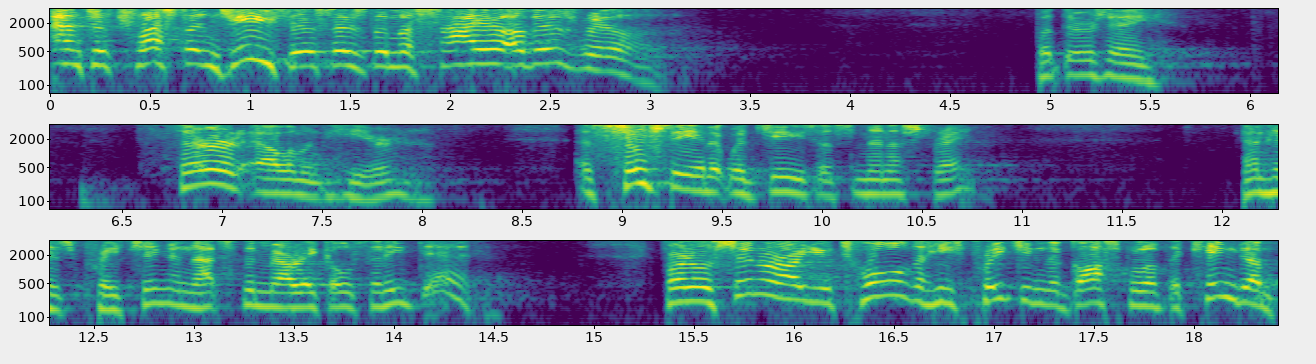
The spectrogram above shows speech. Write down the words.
and to trust in Jesus as the Messiah of Israel. But there's a third element here associated with Jesus' ministry and his preaching, and that's the miracles that he did. For no sooner are you told that he's preaching the gospel of the kingdom,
